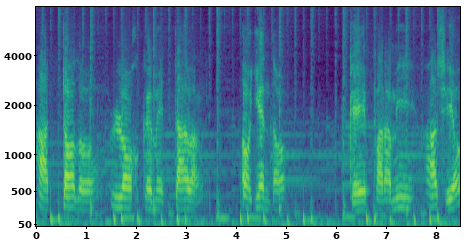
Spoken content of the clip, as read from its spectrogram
a todos los que me estaban oyendo que para mí ha sido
